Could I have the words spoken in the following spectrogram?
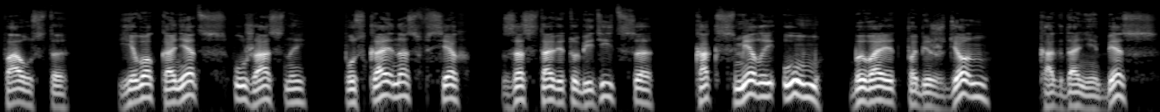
Фауста, его конец ужасный, пускай нас всех заставит убедиться, как смелый ум бывает побежден, когда небес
